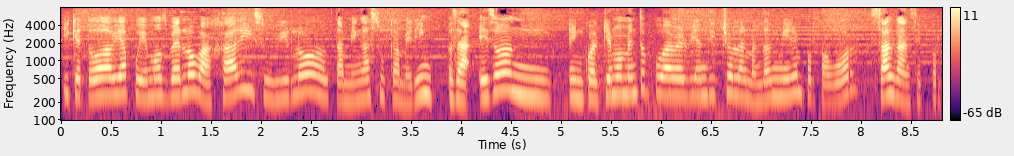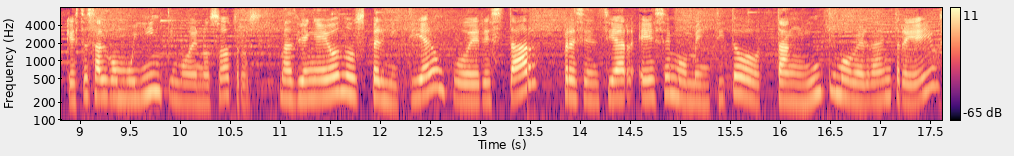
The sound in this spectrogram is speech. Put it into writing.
y que todavía pudimos verlo bajar y subirlo también a su camerín. O sea, eso en cualquier momento pudo haber bien dicho la hermandad, miren por favor, sálganse, porque esto es algo muy íntimo de nosotros. Más bien ellos nos permitieron poder estar, presenciar ese momentito tan íntimo, ¿verdad? Entre ellos.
